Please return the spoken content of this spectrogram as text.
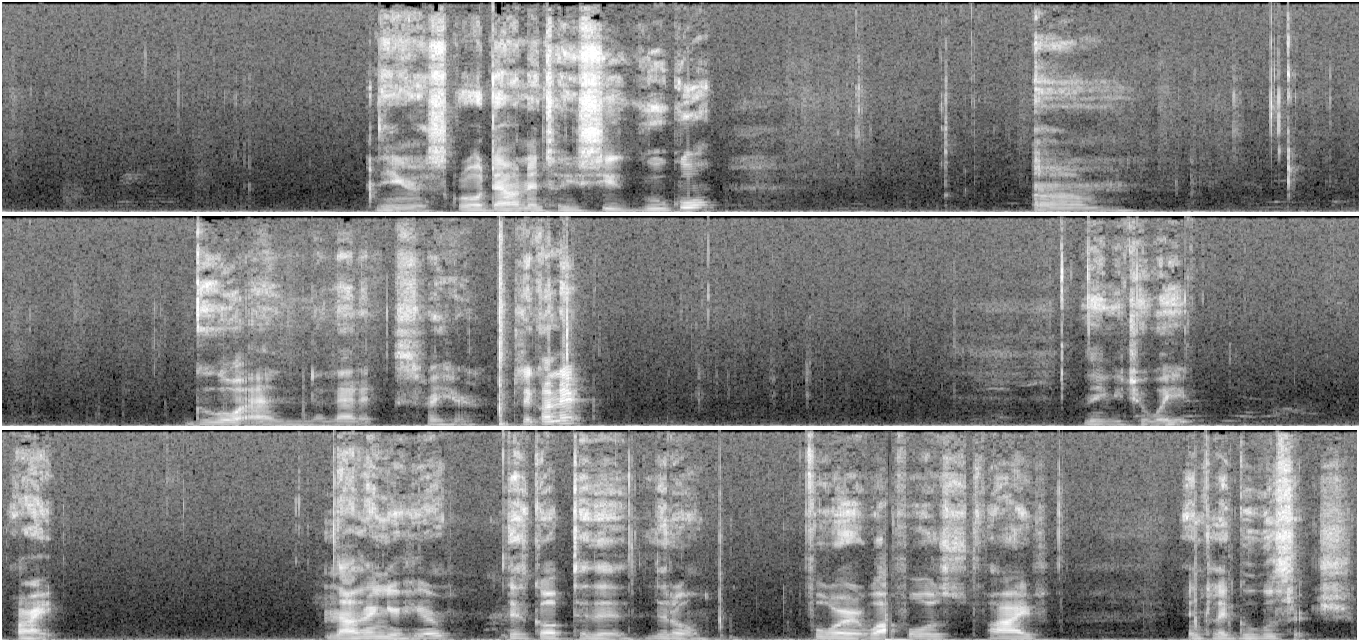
Then you're gonna scroll down until you see Google. Um Google Analytics right here. Click on it. Then you should wait. Alright. Now that you're here, just go up to the little for Waffles 5 and click Google search.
